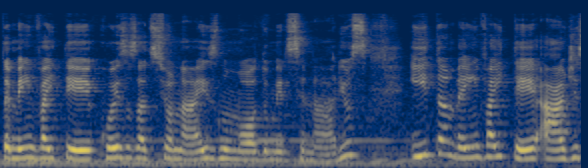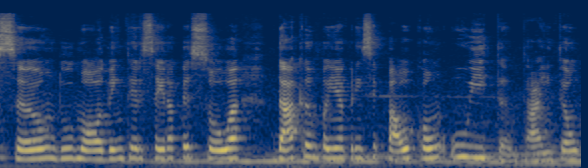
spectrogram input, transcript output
também vai ter coisas adicionais no modo Mercenários e também vai ter a adição do modo em terceira pessoa da campanha principal com o Ethan, tá? Então,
